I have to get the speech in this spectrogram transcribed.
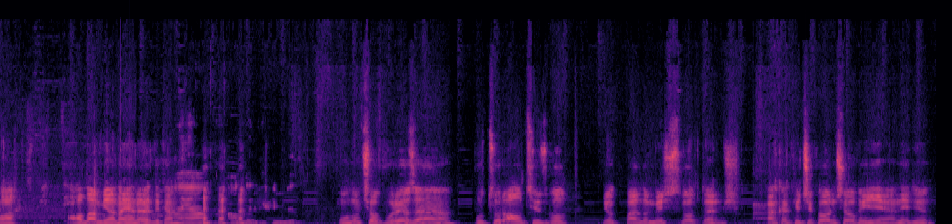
Oh. Adam yana yana öldü kanka. Oğlum çok vuruyoruz ha. Bu tur 600 gold. Yok pardon 500 gold vermiş. Kanka küçük horn çok iyi ya. Ne diyorsun?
